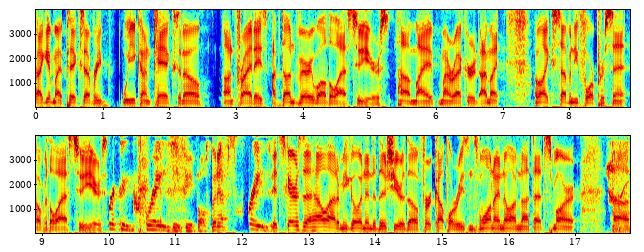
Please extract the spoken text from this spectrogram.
I give my picks every week on KXNO on Fridays. I've done very well the last two years. Uh, my my record, I might, I'm like 74 percent over the last two it's years. Freaking crazy, people. But That's it's crazy. It scares the hell out of me going into this year, though, for a couple reasons. One, I know I'm not that smart. Uh,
